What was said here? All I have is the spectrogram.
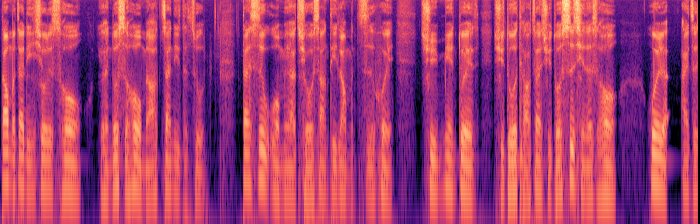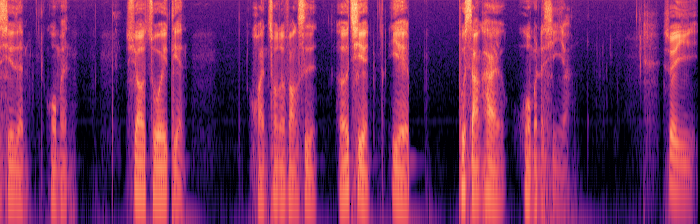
当我们在灵修的时候，有很多时候我们要站立得住，但是我们要求上帝让我们智慧去面对许多挑战、许多事情的时候，为了爱这些人，我们需要做一点缓冲的方式，而且也不伤害我们的信仰。所以，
